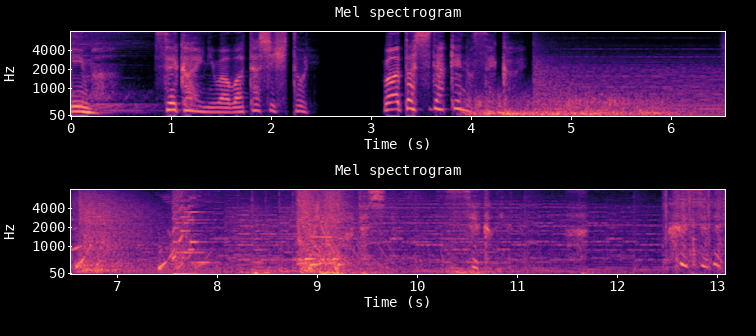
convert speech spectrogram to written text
今世界には私一人。私だけの世界。私世界が崩れる。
